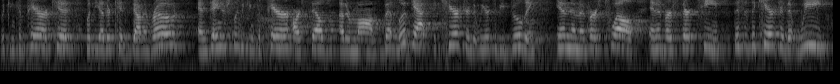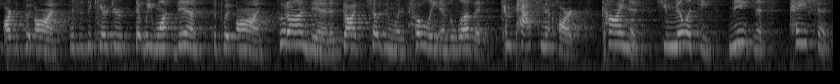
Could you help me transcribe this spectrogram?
We can compare our kids with the other kids down the road. And dangerously, we can compare ourselves with other moms. But look at the character that we are to be building in them in verse 12 and in verse 13. This is the character that we are to put on. This is the character that we want them to put on. Put on then, as God's chosen ones, holy and beloved, compassionate hearts kindness, humility, meekness, patience,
